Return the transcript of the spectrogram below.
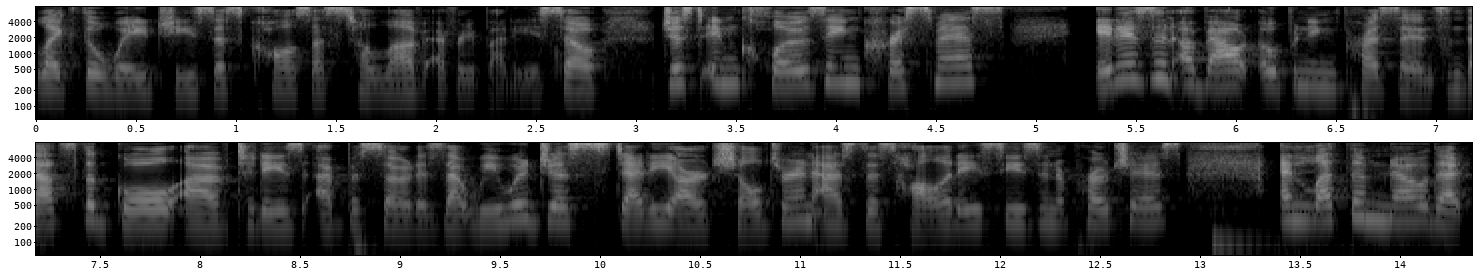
like the way Jesus calls us to love everybody. So, just in closing, Christmas it isn't about opening presents and that's the goal of today's episode is that we would just steady our children as this holiday season approaches and let them know that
